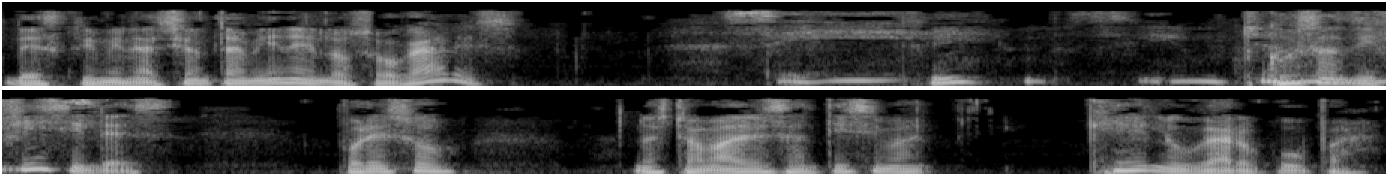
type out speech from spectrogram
Discriminación también en los hogares. Sí. ¿Sí? Cosas difíciles. Por eso, nuestra Madre Santísima, ¿qué lugar ocupa?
